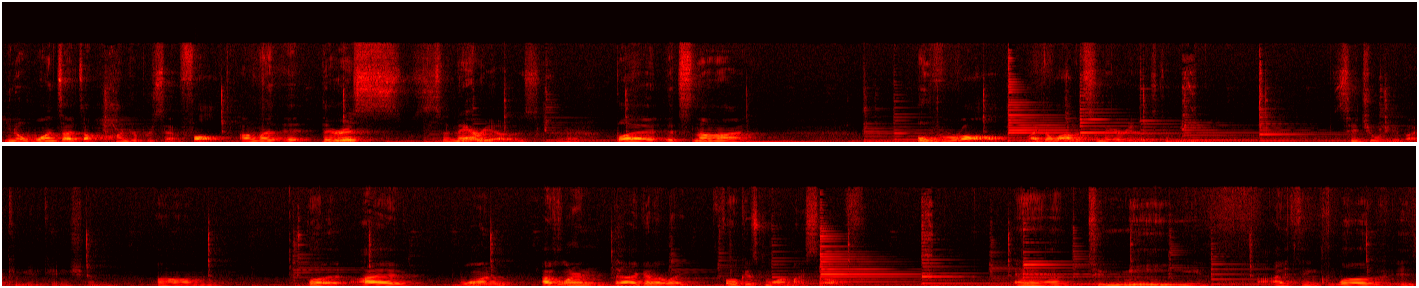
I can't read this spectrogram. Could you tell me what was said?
you know, one side's hundred percent fault. Unless it, there is scenarios, Yeah. but it's not overall. Like a lot of scenarios can be situated by communication. Um, but I one I've learned that I gotta like focus more on myself. And to me, I think love is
